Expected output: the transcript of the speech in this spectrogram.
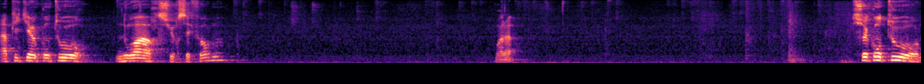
appliquer un contour noir sur ces formes. Voilà. Ce contour,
